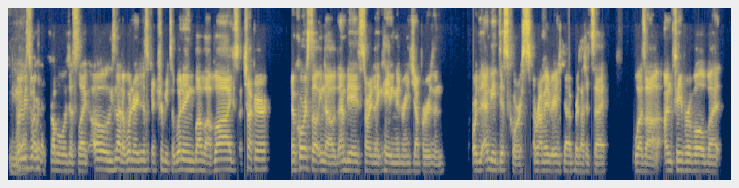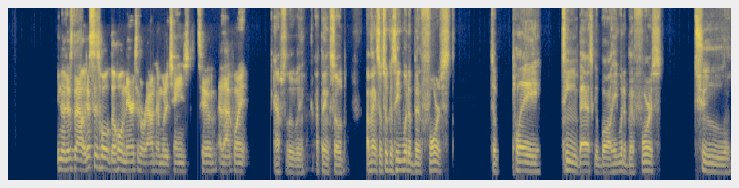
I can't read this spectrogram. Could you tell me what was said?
yeah. one of the reasons why he had trouble was just like, oh, he's not a winner. He doesn't contribute to winning. Blah blah blah. He's just a chucker. And of course, though, you know, the NBA started like hating mid range jumpers and or the NBA discourse around mid range jumpers, I should say, was uh unfavorable. But you know, just that, just his whole the whole narrative around him would have changed too at that point. Absolutely, I think so. I think so too, because he would have been forced to play team basketball. He would have been forced to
